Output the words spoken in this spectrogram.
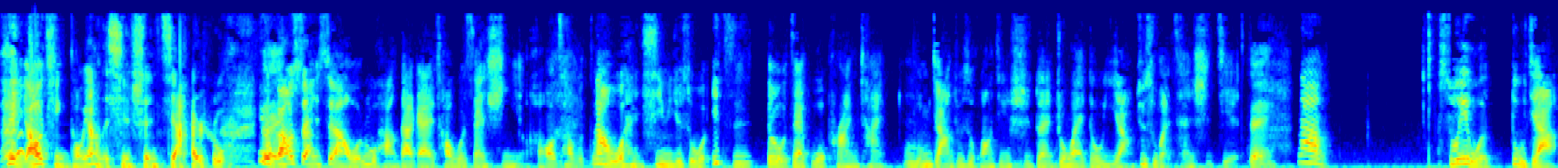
可以邀请同样的先生加入，因为我刚刚算一算啊，我入行大概超过三十年哈，哦，差不多。那我很幸运，就是我一直都有在播 prime time，嗯，我们讲的就是黄金时段，中外都一样，就是晚餐时间。对，那所以我度假，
